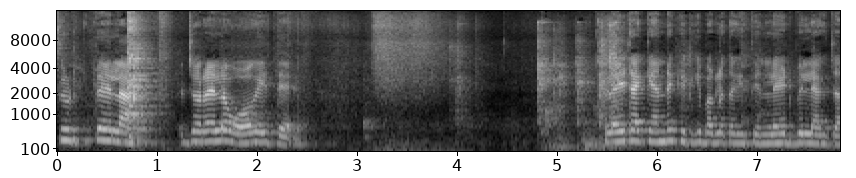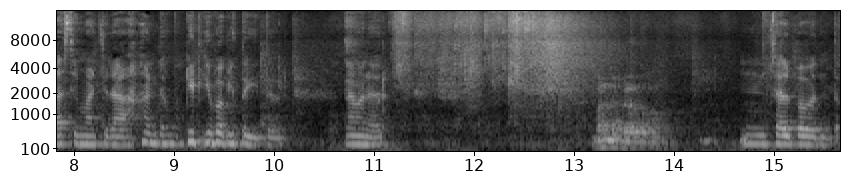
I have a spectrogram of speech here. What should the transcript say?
ಸುಡ್ತೇ ಇಲ್ಲ. ಜ್ವರ ಎಲ್ಲ ಹೋಗೈತೆ. ಲೈಟ್ ಹಾಕಿ ಅಂದರೆ ಕಿಟಕಿ ಬಾಗಿಲು ತೆಗಿತೀನಿ. ಲೈಟ್ ಬಿಲ್ ಯಾಕೆ ಜಾಸ್ತಿ ಮಾಡ್ತೀರಾ ಅಂತ ಕಿಟಕಿ ಬಾಗಿಲು ತೆಗಿತವ್ರು ನಮ್ಮನೆಯವರು ಹ್ಞೂ ಸ್ವಲ್ಪ ಬಂತು.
